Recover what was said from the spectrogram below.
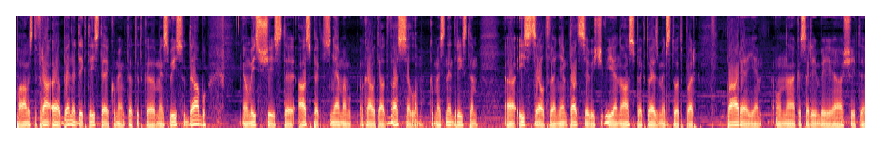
pāvesta Fra uh, Benedikta izteikumiem, tātad, ka mēs visu dabu un visus šīs aspektus ņemam kā tādu veselumu, ka mēs nedrīkstam uh, izcelt vai ņemt atsevišķu vienu aspektu, aizmirstot par pārējiem, un uh, kas arī bija uh, šī te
